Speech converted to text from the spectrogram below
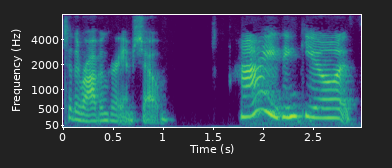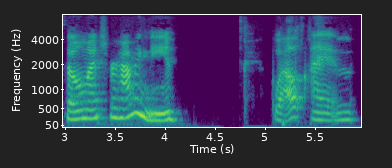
to the Robin Graham Show. Hi, thank you so much for having me. Well, I'm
